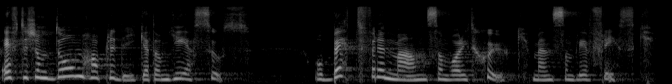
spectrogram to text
eftersom de har predikat om Jesus och bett för en man som varit sjuk men som blev frisk.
